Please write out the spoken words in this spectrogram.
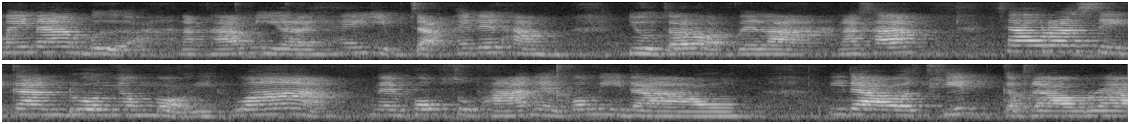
ไม่น่าเบื่อนะคะ มีอะไรให้หยิบจับให้ได้ทำอยู่ตลอดเวลานะคะ ชาวราศีกันดวงยังบอกอีกว่าในภพสุภาเนี่ยก็มีดาว มีดาวอาทิตย์กับดาวรา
